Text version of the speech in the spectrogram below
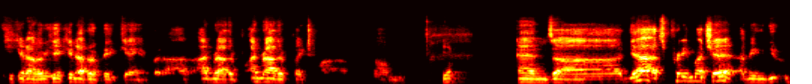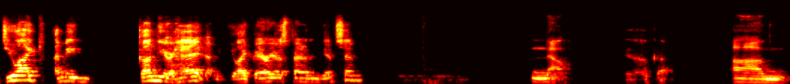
he could have a, he could have a big game. But I, would rather I'd rather play Toronto. Um, yeah. And uh, yeah, that's pretty much it. I mean, do, do you like? I mean, gun to your head. I mean, do you like Berrios better than Gibson? No. Yeah. Okay. Um,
